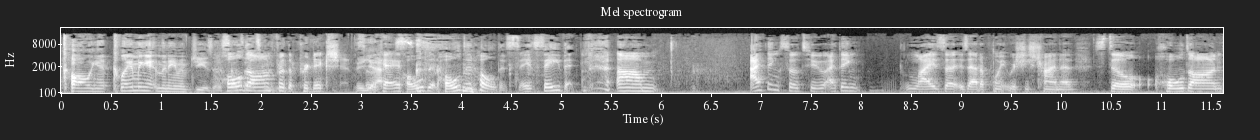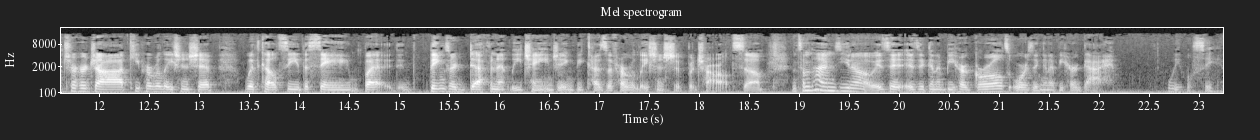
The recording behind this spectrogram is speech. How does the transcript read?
Calling it, claiming it in the name of Jesus. hold That's how it's on for be. the predictions Yes. okay hold it hold it hold it save it um i think so too. I think liza is at a point where she's trying to still hold on to her job keep her relationship with kelsey the same but things are definitely changing because of her relationship with charles. So and sometimes you know is it is it going to be her girls or is it going to be her guy? We will see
